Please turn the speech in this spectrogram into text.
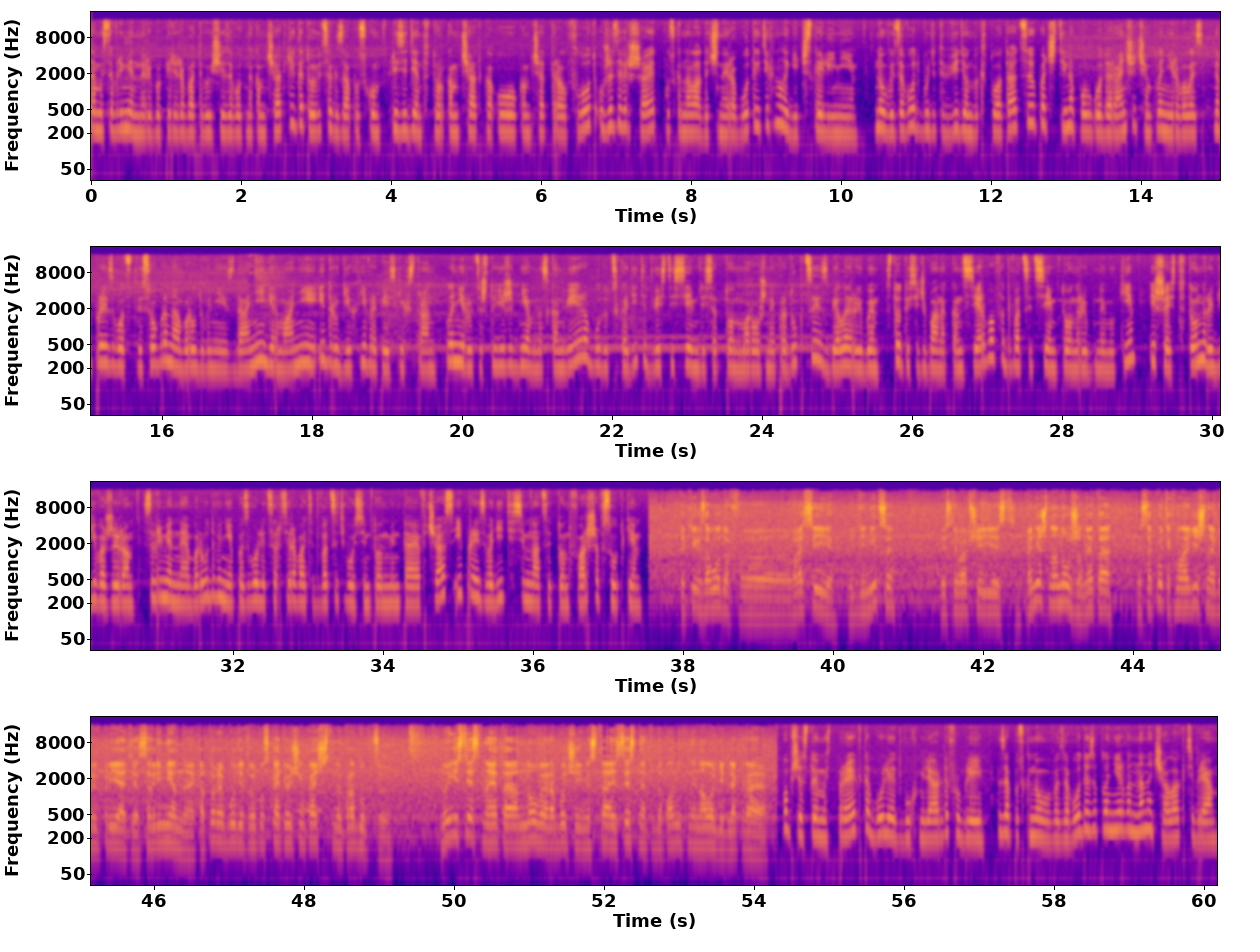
Самый современный рыбоперерабатывающий завод на Камчатке готовится к запуску. Президент Торкамчатка ООО «Камчаттралфлот» уже завершает пусконаладочные работы технологической линии. Новый завод будет введен в эксплуатацию почти на полгода раньше, чем планировалось. На производстве собрано оборудование из Дании, Германии и других европейских стран. Планируется, что ежедневно с конвейера будут сходить 270 тонн мороженой продукции с белой рыбы, 100 тысяч банок консервов, 27 тонн рыбной муки и 6 тонн рыбьего жира. Современное оборудование позволит сортировать 28 тонн минтая в час и производить 17 тонн фарша в сутки. Таких заводов э, в России единицы, если вообще есть. Конечно, нужен. Это высокотехнологичное предприятие, современное, которое будет выпускать очень качественную продукцию. Ну, естественно, это новые рабочие места, естественно, это дополнительные налоги для края. Общая стоимость проекта более 2 миллиардов рублей. Запуск нового завода запланирован на начало октября.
